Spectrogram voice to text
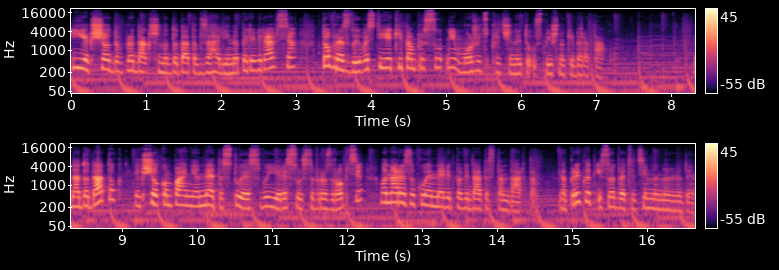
І якщо до продакшену додаток взагалі не перевірявся, то вразливості, які там присутні, можуть спричинити успішну кібератаку. На додаток, якщо компанія не тестує свої ресурси в розробці, вона ризикує не відповідати стандартам, наприклад, ISO 27001.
